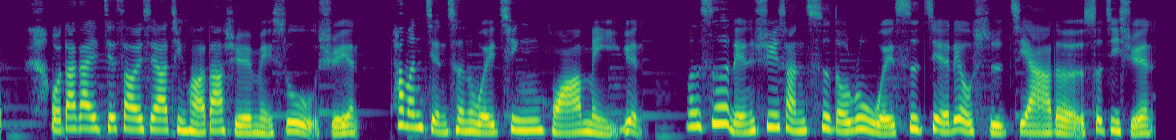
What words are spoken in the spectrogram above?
我大概介绍一下清华大学美术学院，他们简称为清华美院，他们是连续三次都入围世界六十家的设计学院。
